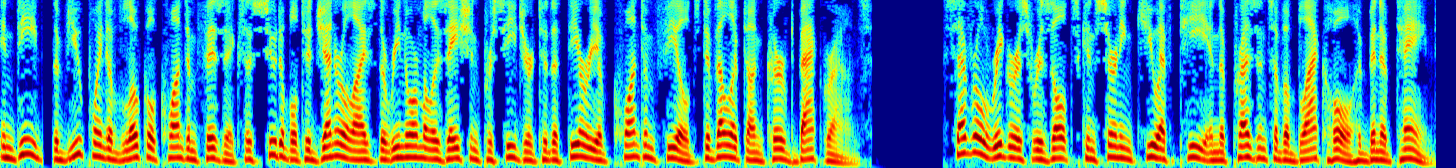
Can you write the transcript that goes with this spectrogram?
Indeed, the viewpoint of local quantum physics is suitable to generalize the renormalization procedure to the theory of quantum fields developed on curved backgrounds. Several rigorous results concerning QFT in the presence of a black hole have been obtained.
